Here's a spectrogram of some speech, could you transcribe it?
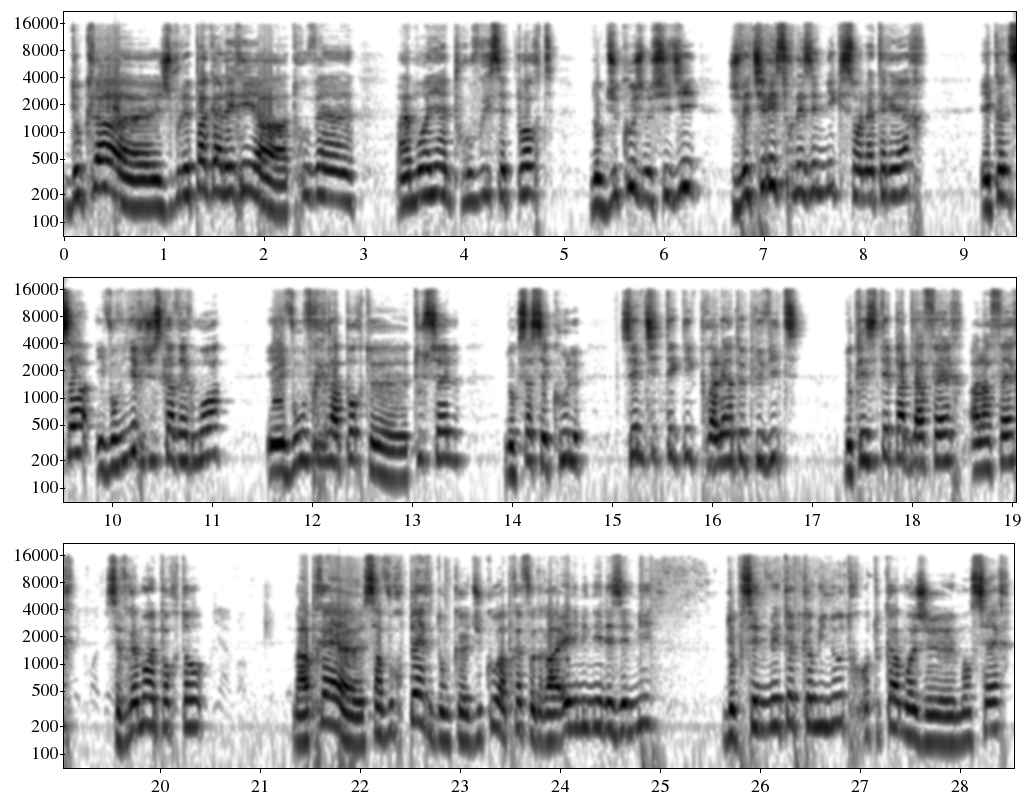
Donc là, euh, je voulais pas galérer à trouver un, un moyen pour ouvrir cette porte. Donc du coup, je me suis dit, je vais tirer sur les ennemis qui sont à l'intérieur. Et comme ça, ils vont venir jusqu'à vers moi. Et ils vont ouvrir la porte euh, tout seuls. Donc ça, c'est cool. C'est une petite technique pour aller un peu plus vite. Donc n'hésitez pas de la faire, à la faire. C'est vraiment important. Mais après, euh, ça vous repère. Donc euh, du coup, après, il faudra éliminer les ennemis. Donc c'est une méthode comme une autre. En tout cas, moi, je m'en sers.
